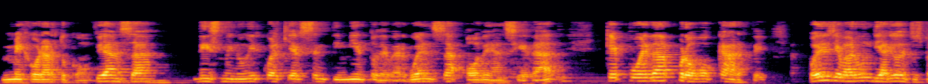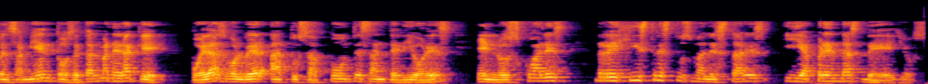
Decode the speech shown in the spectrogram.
mejorar tu confianza, disminuir cualquier sentimiento de vergüenza o de ansiedad que pueda provocarte. Puedes llevar un diario de tus pensamientos de tal manera que puedas volver a tus apuntes anteriores en los cuales registres tus malestares y aprendas de ellos.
